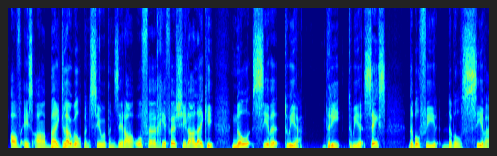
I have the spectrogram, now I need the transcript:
of SA by global.co.za of uh, gee vir Sheila lykie 072 326 4477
